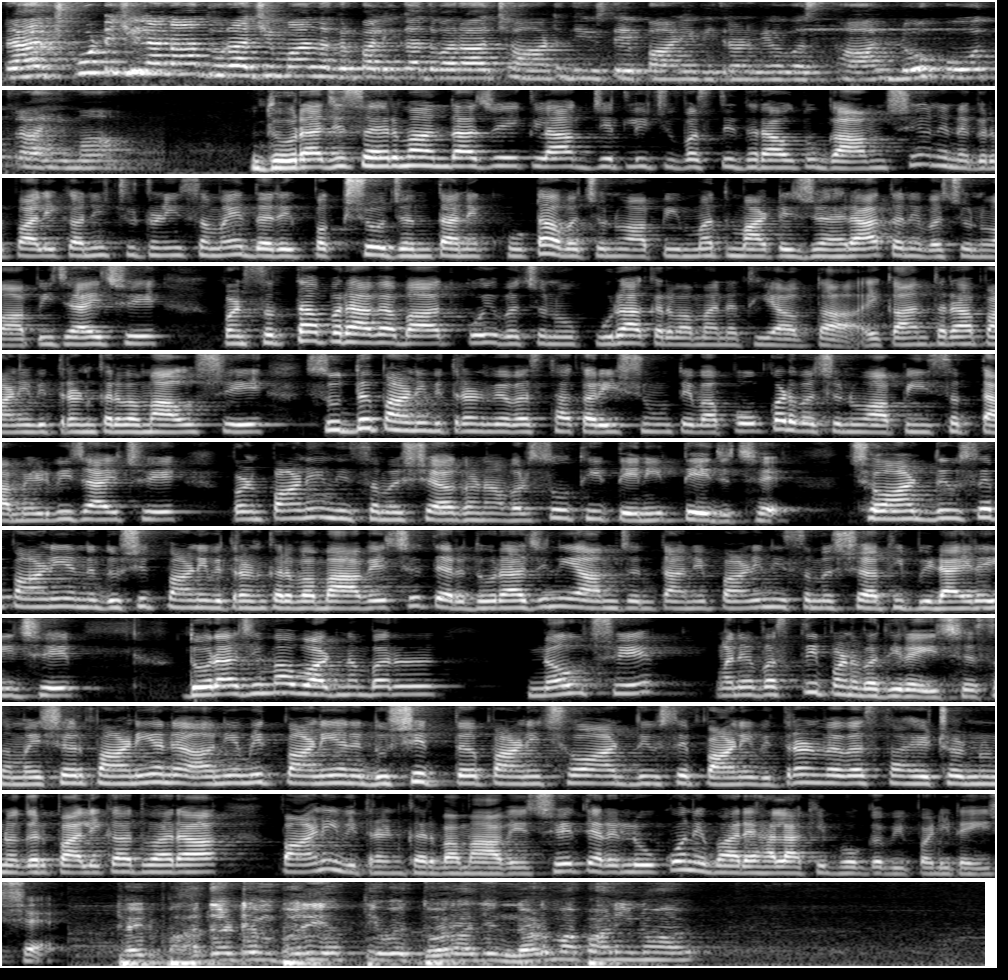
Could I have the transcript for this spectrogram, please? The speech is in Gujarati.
રાજકોટ જિલ્લાના ધોરાજીમાં નગરપાલિકા દ્વારા છ આઠ દિવસે પાણી વિતરણ વ્યવસ્થા લોકો ત્રાહીમાં. ધોરાજી શહેરમાં અંદાજે એક લાખ જેટલી વસ્તી ધરાવતું ગામ છે અને નગરપાલિકાની ચૂંટણી સમયે દરેક પક્ષો જનતાને ખોટા વચનો આપી મત માટે જાહેરાત અને વચનો આપી જાય છે. પણ સત્તા પર આવ્યા બાદ કોઈ વચનો પૂરા કરવામાં નથી આવતા. એકાંતરા પાણી વિતરણ કરવામાં આવશે. શુદ્ધ પાણી વિતરણ વ્યવસ્થા કરીશું તેવા પોકળ વચનો આપી સત્તા મેળવી જાય છે. પણ પાણીની સમસ્યા ઘણા વર્ષોથી તેની તેજ છે. છ આઠ દિવસે પાણી અને દૂષિત પાણી વિતરણ કરવામાં આવે છે ત્યારે ધોરાજીની આમ જનતાને પાણીની સમસ્યાથી પીડાઈ રહી છે. ધોરાજીમાં વોર્ડ નંબર નવ છે અને વસ્તી પણ વધી રહી છે. સમયસર પાણી અને અનિયમિત પાણી અને દૂષિત પાણી છ આઠ દિવસે પાણી વિતરણ વ્યવસ્થા હેઠળનું નગરપાલિકા દ્વારા પાણી વિતરણ કરવામાં આવે છે. ત્યારે લોકોને ભારે હાલાકી ભોગવવી પડી રહી છે. ઠેઠ ભાદર ડેમ ભરી શકતી હોય ધોરાજી નળમાં પાણી ન આવે.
